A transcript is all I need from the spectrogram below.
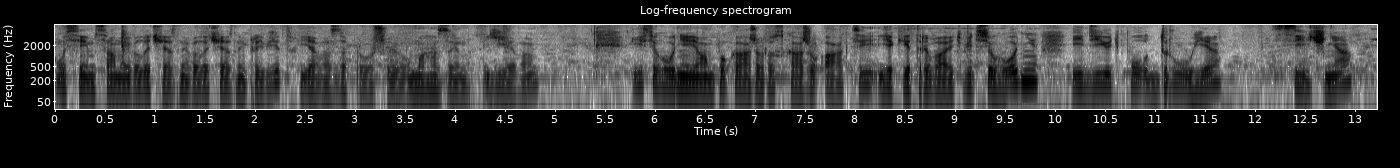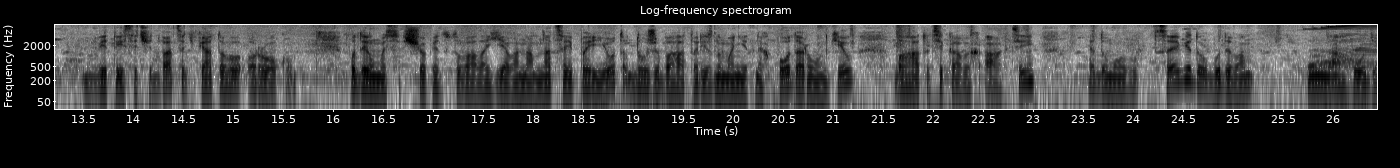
Усім самий величезний величезний привіт. Я вас запрошую в магазин Єва. І сьогодні я вам покажу, розкажу акції, які тривають від сьогодні і діють по 2 січня 2025 року. Подивимось, що підготувала Єва нам на цей період. Дуже багато різноманітних подарунків, багато цікавих акцій. Я думаю, це відео буде вам у нагоді.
